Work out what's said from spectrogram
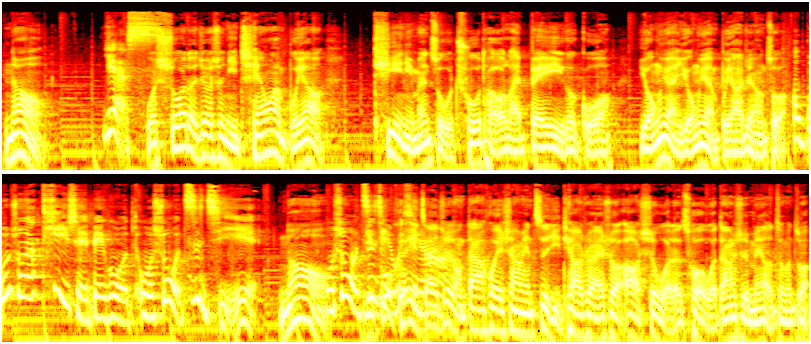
No，Yes，我说的就是你千万不要替你们组出头来背一个锅。永远永远不要这样做。我不是说要替谁背锅，我说我自己。No，我说我自己也不行啊。可以在这种大会上面自己跳出来说：“哦，是我的错，我当时没有这么做。”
